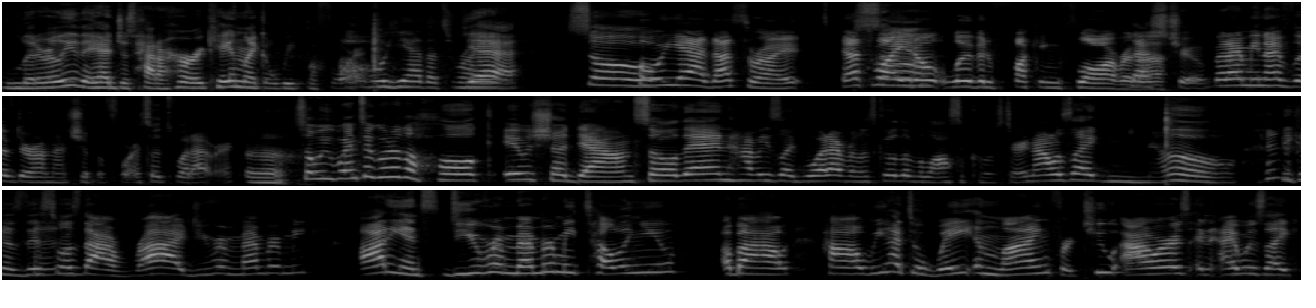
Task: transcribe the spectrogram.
literally they had just had a hurricane like a week before. Oh yeah, that's right. Yeah. So Oh yeah, that's right. That's why you don't live in fucking Florida. That's true. But I mean, I've lived around that shit before, so it's whatever. Ugh. So we went to go to the Hulk. It was shut down. So then Javi's like, whatever, let's go to the Velocicoaster. And I was like, no, because this was that ride. Do you remember me? Audience, do you remember me telling you about how we had to wait in line for two hours? And I was like,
